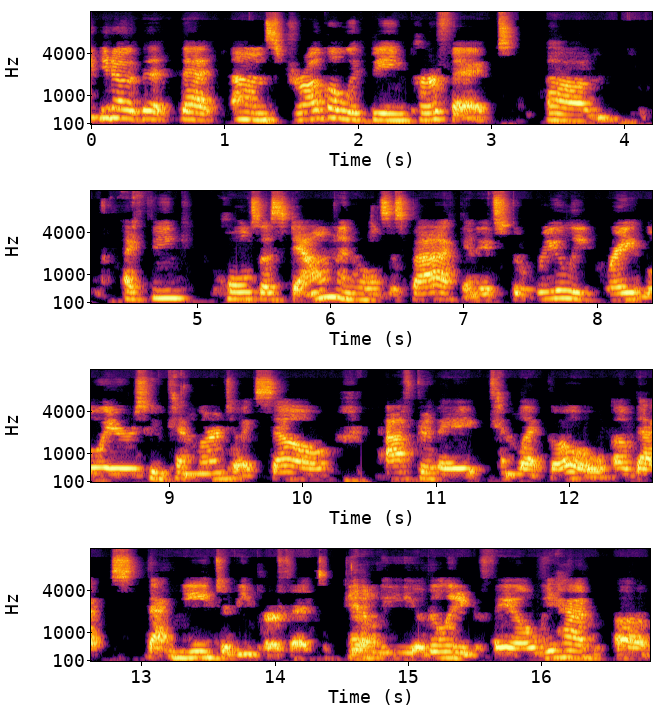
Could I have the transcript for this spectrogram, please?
you know, that, that um, struggle with being perfect, um, I think holds us down and holds us back. And it's the really great lawyers who can learn to excel after they can let go of that that need to be perfect yeah. and the ability to fail. We had uh,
